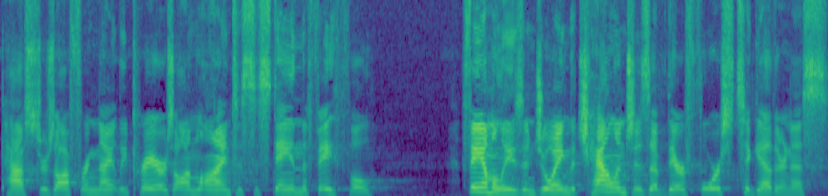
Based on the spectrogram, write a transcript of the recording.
pastors offering nightly prayers online to sustain the faithful, families enjoying the challenges of their forced togetherness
